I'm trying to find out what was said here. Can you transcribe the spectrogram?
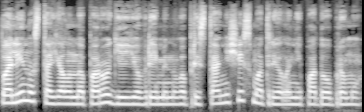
Полина стояла на пороге ее временного пристанища и смотрела не по-доброму.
